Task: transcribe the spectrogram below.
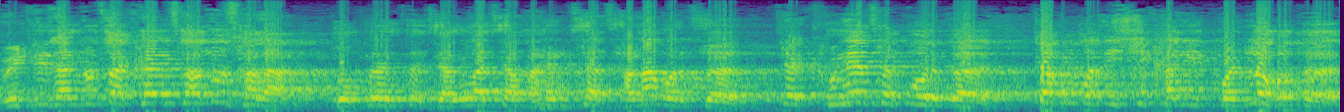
विटी दंडूचा खेळ चालू झाला. तोपर्यंत जंगलाच्या बाहेरच्या झाडावरचं ते खुण्याचं पोरग टप्प खाली पडलं होतं.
